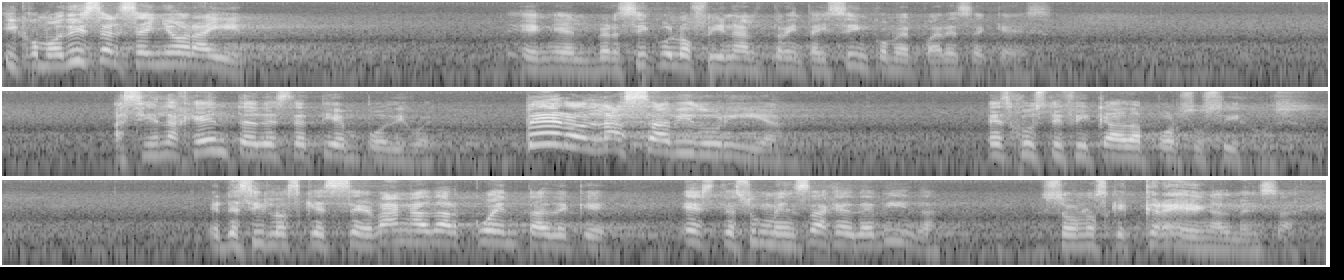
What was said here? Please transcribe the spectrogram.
Y como dice el Señor ahí, en el versículo final, 35 me parece que es, Así es la gente de este tiempo, dijo él. Pero la sabiduría es justificada por sus hijos. Es decir, los que se van a dar cuenta de que este es un mensaje de vida son los que creen al mensaje.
